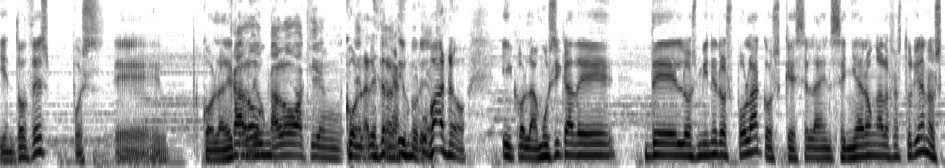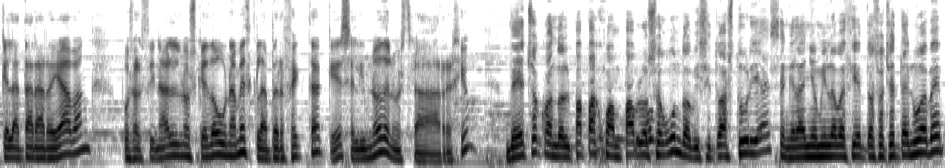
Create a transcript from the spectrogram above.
Y entonces, pues, eh, con la letra de un caló aquí en con la letra de un cubano y con la música de, de los mineros polacos que se la enseñaron a los asturianos, que la tarareaban, pues al final nos quedó una mezcla perfecta que es el himno de nuestra región. De hecho, cuando el Papa Juan Pablo II visitó Asturias en el año 1989,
